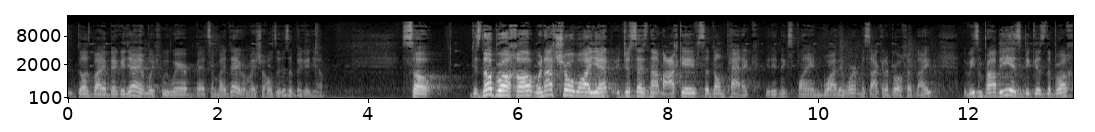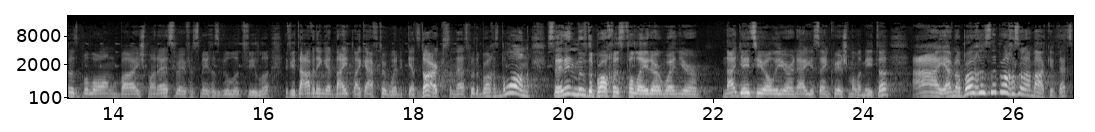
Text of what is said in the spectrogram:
it goes by a begad which we wear betzim by day. Ramesha holds it is a begad So there's no bracha. We're not sure why yet. It just says not ma'akev, so don't panic. He didn't explain why they weren't misaked a bracha at night. The reason probably is because the brachas belong by Shmon Esrei for Gula. If you're davening at night, like after when it gets dark, so that's where the brachas belong. So they didn't move the brachas to later when you're not Yetzi earlier, and now you're saying Kriyash Malamita. Ah, you have no brachas, the brachas are not makif. That's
